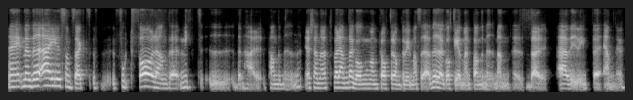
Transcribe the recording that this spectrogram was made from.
Nej, men vi är ju som sagt fortfarande mitt i den här pandemin. Jag känner att varenda gång man pratar om det vill man säga vi har gått igenom en pandemi, men eh, där är vi ju inte ännu.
